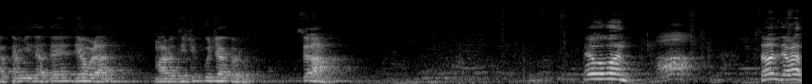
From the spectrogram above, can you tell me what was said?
आता मी जात आहे देवळात. मारुतीची पूजा करू. चला. ए बबन चल देवळात.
